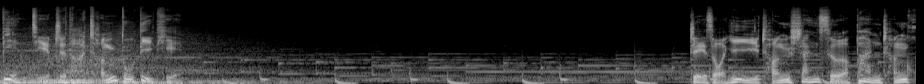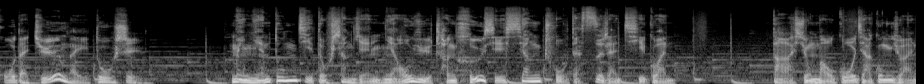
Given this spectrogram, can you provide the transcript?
便捷直达成都地铁。这座一城山色半城湖的绝美都市，每年冬季都上演鸟语城和谐相处的自然奇观。大熊猫国家公园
